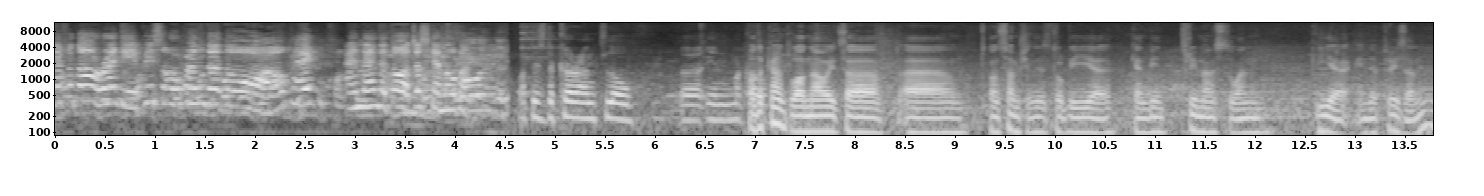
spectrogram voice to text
methadone already. Please open the door, okay? And then the door just can open. What is the current law uh, in Macau? For the current law now, it's uh, uh, consumption. It will be uh, can be three months to one year in the prison.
